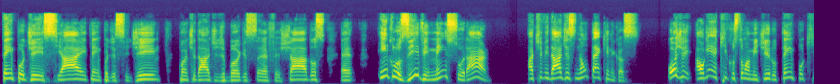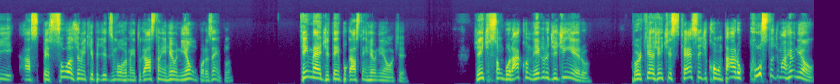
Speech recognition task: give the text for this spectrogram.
tempo de CI, tempo de CD, quantidade de bugs é, fechados, é, inclusive mensurar atividades não técnicas. Hoje, alguém aqui costuma medir o tempo que as pessoas de uma equipe de desenvolvimento gastam em reunião, por exemplo? Quem mede tempo gasto em reunião aqui? Gente, isso é um buraco negro de dinheiro porque a gente esquece de contar o custo de uma reunião.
